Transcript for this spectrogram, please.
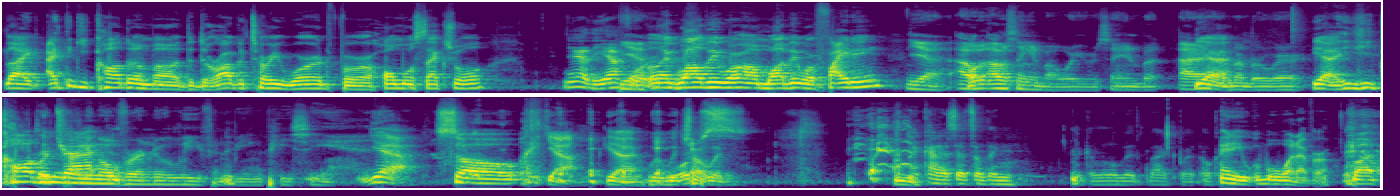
like I think he called him uh, the derogatory word for homosexual yeah, the F Yeah. word. like while they were um while they were fighting. Yeah, I, was thinking about what you were saying, but I Yeah. remember where Yeah, he, he called we're him turning that. over a new leaf and being PC. Yeah. So yeah, yeah. We, we try with Whoops. I kind of said something like a little bit back, but okay. any whatever. But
